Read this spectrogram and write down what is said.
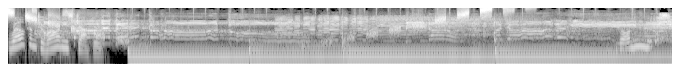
Welcome to Ronnie's Jaku. Ronnie Mix.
